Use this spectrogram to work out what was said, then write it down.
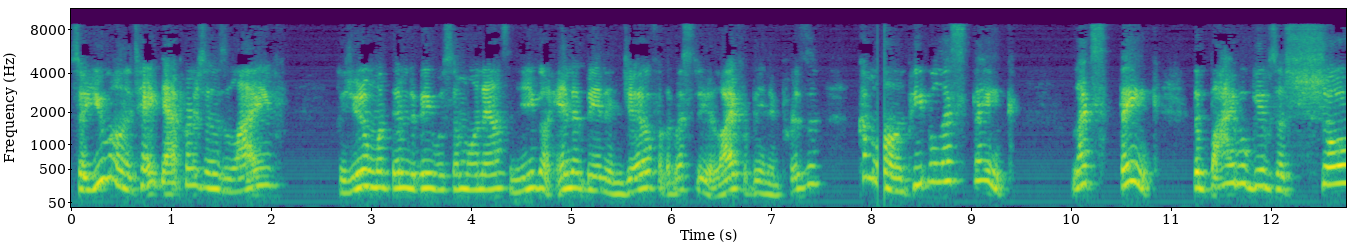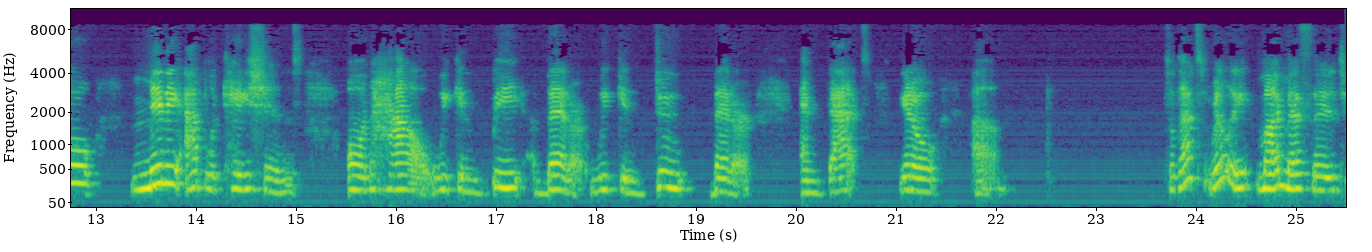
So you gonna take that person's life because you don't want them to be with someone else, and you're gonna end up being in jail for the rest of your life or being in prison? Come on, people, let's think. Let's think. The Bible gives us so many applications on how we can be better, we can do better. And that's, you know, um, so that's really my message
